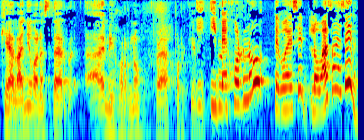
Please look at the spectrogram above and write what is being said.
que al año van a estar, mejor no, ¿verdad? Porque... Y, y mejor no, te voy a decir, lo vas a decir,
